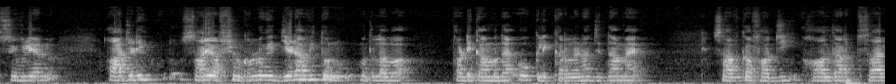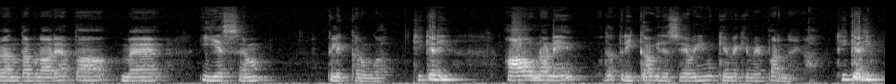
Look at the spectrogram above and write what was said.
civilian ਆ ਜਿਹੜੇ ਸਾਰੇ ਆਪਸ਼ਨ ਖੋਲੋਗੇ ਜਿਹੜਾ ਵੀ ਤੁਹਾਨੂੰ ਮਤਲਬ ਤੁਹਾਡੇ ਕੰਮ ਦਾ, ਉਹ ਕਲਿੱਕ ਕਰ ਲੈਣਾ। ਜਿੱਦਾਂ ਮੈਂ ਸਾਬਕਾ ਫੌਜੀ, ਹੌਲਦਾਰ ਸਾਹਿਬਾਨ ਦਾ ਬਣਾ ਰਿਹਾ, ਤਾਂ ਮੈਂ ESM ਕਲਿੱਕ ਕਰੂੰਗਾ। ਠੀਕ ਹੈ ਜੀ? ਆ ਉਹਨਾਂ ਨੇ ਉਹਦਾ ਤਰੀਕਾ ਵੀ ਦੱਸਿਆ ਵੀ ਇਹਨੂੰ ਕਿਵੇਂ ਕਿਵੇਂ ਭਰਨਾ ਹੈਗਾ। ਠੀਕ ਹੈ ਜੀ?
